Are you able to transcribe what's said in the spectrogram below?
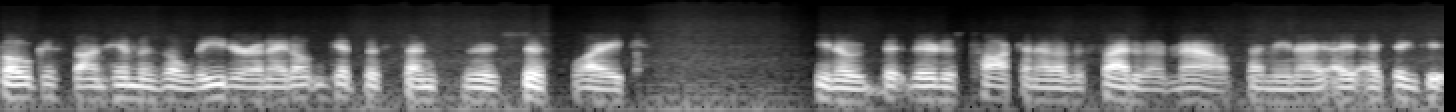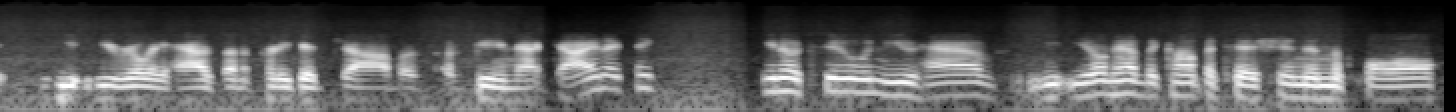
focused on him as a leader, and I don't get the sense that it's just like you know they're just talking out of the side of their mouth. I mean, I, I think it, he, he really has done a pretty good job of, of being that guy, and I think you know too when you have you don't have the competition in the fall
